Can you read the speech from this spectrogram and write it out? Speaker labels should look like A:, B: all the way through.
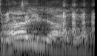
A: To be continued.
B: Ay, ay, ay.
